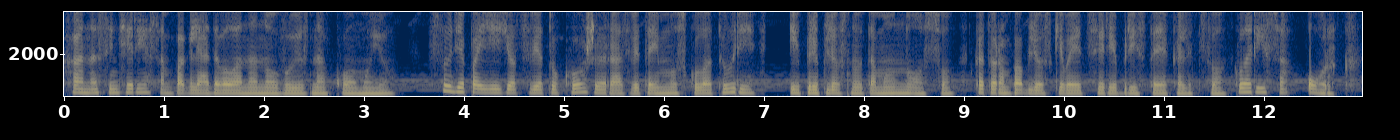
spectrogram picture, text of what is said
Хана с интересом поглядывала на новую знакомую. Судя по ее цвету кожи, развитой мускулатуре и приплюснутому носу, в котором поблескивает серебристое кольцо, Клариса – орк.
